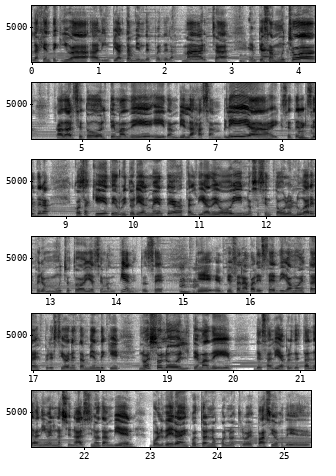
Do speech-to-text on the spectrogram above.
la gente que iba a limpiar también después de las marchas, empieza mucho a, a darse todo el tema de eh, también las asambleas, etcétera, etcétera, cosas que territorialmente hasta el día de hoy, no sé si en todos los lugares, pero en muchos todavía se mantiene. Entonces, que empiezan a aparecer, digamos, estas expresiones también de que no es solo el tema de, de salir a protestar a nivel nacional, sino también volver a encontrarnos con nuestros espacios de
